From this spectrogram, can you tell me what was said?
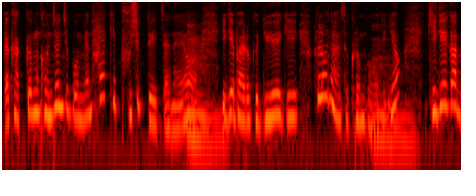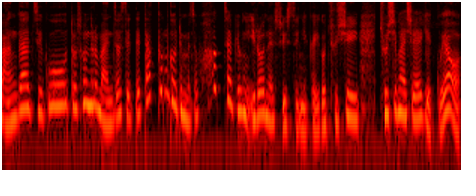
그러니까 가끔 건전지 보면 하얗게 부식돼 있잖아요. 음. 이게 바로 그 누액이 흘러나와서 그런 거거든요. 음. 기계가 망가지고 또 손으로 만졌을 때 따끔거리면서 화학작용이 일어날 수 있으니까 이거 조심, 조심하셔야겠고요.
